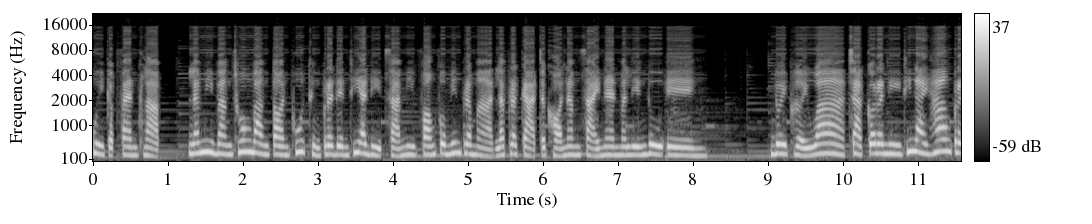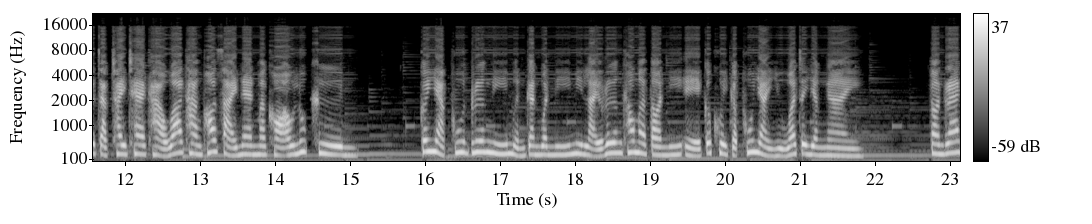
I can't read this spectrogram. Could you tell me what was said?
คุยกับแฟนคลับ และมีบางช่วงบางตอนพูดถึงประเด็นที่อดีตสามีฟ้องโฟมินประมาทและประกาศจะขอนำสายแนนมาเลี้ยงดูเอง โดยเผยว่าจากกรณีที่นายห้างประจักษ์ชัยแชร์ข่าวว่าทางพ่อสายแนนมาขอเอาลูกคืน ก็อยากพูดเรื่องนี้เหมือนกันวันนี้มีหลายเรื่องเข้ามาตอนนี้เอ๋ก็คุยกับผู้ใหญ่อยู่ว่าจะยังไง ตอนแรก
